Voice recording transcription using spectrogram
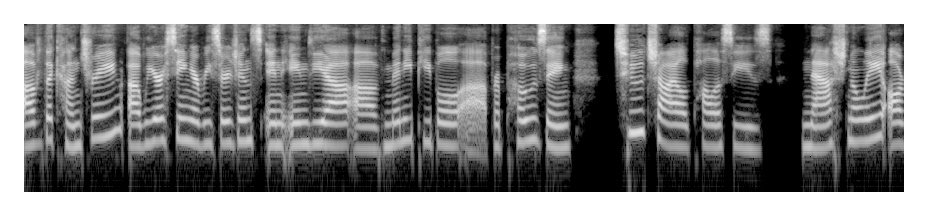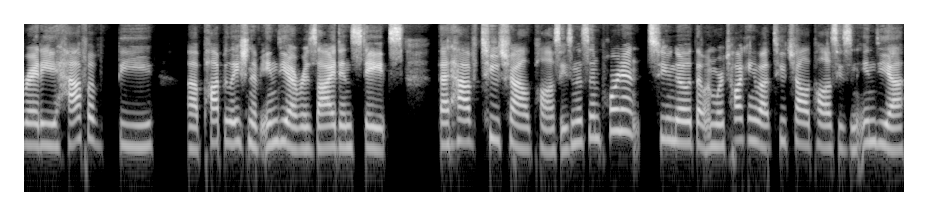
of the country. Uh, we are seeing a resurgence in India of many people uh, proposing two child policies nationally. Already, half of the uh, population of India reside in states that have two child policies. And it's important to note that when we're talking about two child policies in India,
